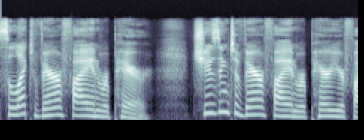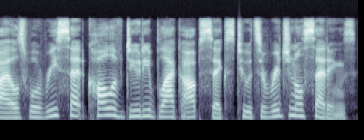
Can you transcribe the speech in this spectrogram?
Select Verify and Repair. Choosing to verify and repair your files will reset Call of Duty Black Ops 6 to its original settings.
